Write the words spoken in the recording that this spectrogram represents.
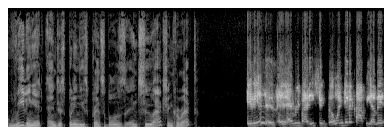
reading it, and just putting these principles into action, correct? It is. And everybody should go and get a copy of it.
